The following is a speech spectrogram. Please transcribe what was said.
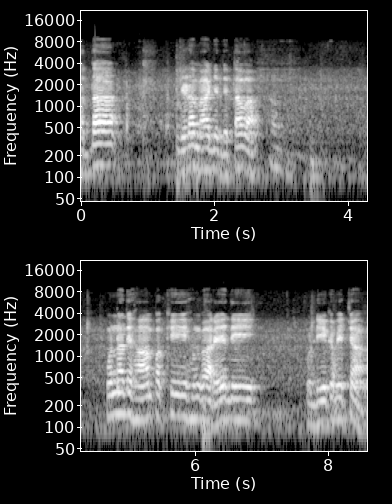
ਸੱਦਾ ਜਿਹੜਾ ਮੈਂ ਅੱਜ ਦਿੱਤਾ ਵਾ ਉਹਨਾਂ ਦੇ ਹਾਂ ਪੱਖੀ ਹੰਗਾਰੇ ਦੀ ਉਡੀਕ ਵਿੱਚ। ਹਾਂ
